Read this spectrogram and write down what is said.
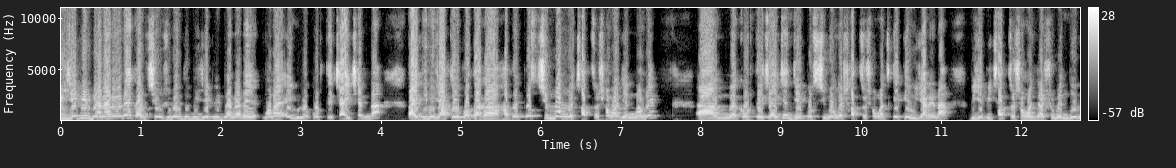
বিজেপির ব্যানারে না কারণ শুভেন্দু বিজেপির ব্যানারে মনে হয় এগুলো করতে চাইছেন না। তাই তিনি জাতীয় পতাকা হাতে পশ্চিমবঙ্গ ছাত্র সমাজের নামে করতে চাইছেন যে পশ্চিমবঙ্গ ছাত্র সমাজকে কেউ জানে না বিজেপি ছাত্র সমাজ না শুভেন্দুর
